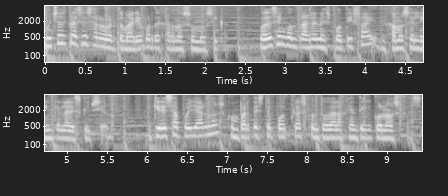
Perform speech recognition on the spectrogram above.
Muchas gracias a Roberto Mario por dejarnos su música. Puedes encontrarla en Spotify, dejamos el link en la descripción. Quieres apoyarnos, comparte este podcast con toda la gente que conozcas.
